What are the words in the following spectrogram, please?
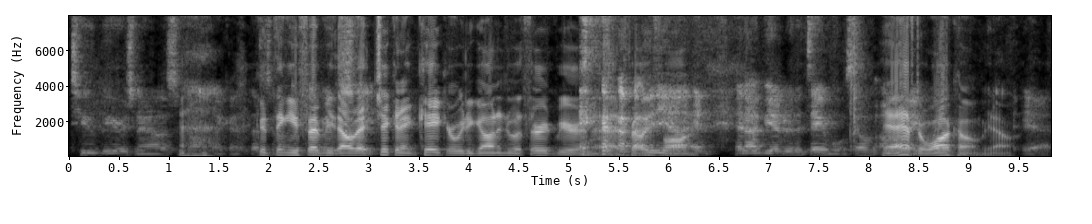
two beers now. That's about like a. good thing you fed me all that chicken and cake, or we'd have gone into a third beer and I'd probably yeah, fallen. And, and I'd be under the table. So I'm, yeah, I'm i have to walk home. You know. Yeah.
